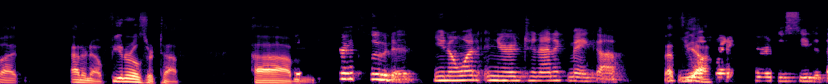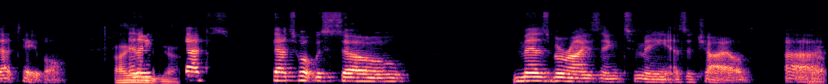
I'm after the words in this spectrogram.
But I don't know. Funerals are tough. Um, You're included. You know what? In your genetic makeup, that's you yeah. already earned a seat at that table. I And I am think yeah. that's that's what was so mesmerizing to me as a child. Yeah. Uh,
